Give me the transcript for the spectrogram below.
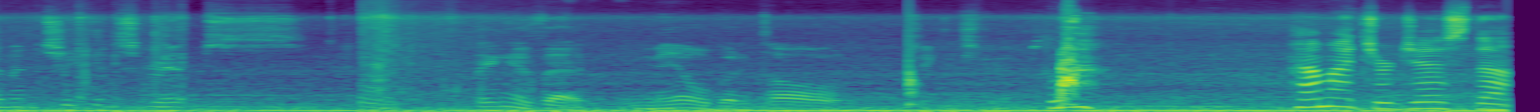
Meals? 11 chicken strips. Thing is that meal, but it's all chicken strips. How much are just the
